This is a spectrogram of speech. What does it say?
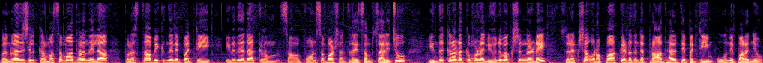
ബംഗ്ലാദേശിൽ ക്രമസമാധാന നില പുനഃസ്ഥാപിക്കുന്നതിനെ പറ്റി ഇരു നേതാക്കളും ഫോൺ സംഭാഷണത്തിനായി സംസാരിച്ചു. ഹിന്ദുക്കളടക്കമുള്ള ന്യൂനപക്ഷങ്ങളുടെ സുരക്ഷ ഉറപ്പാക്കേണ്ടതിന്റെ പ്രാധാന്യത്തെപ്പറ്റിയും ഊന്നി പറഞ്ഞു.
